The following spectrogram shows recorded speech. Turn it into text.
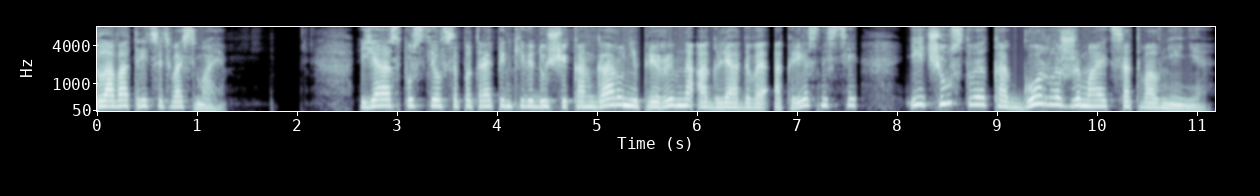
Глава 38. Я спустился по тропинке, ведущей к ангару, непрерывно оглядывая окрестности и чувствуя, как горло сжимается от волнения.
